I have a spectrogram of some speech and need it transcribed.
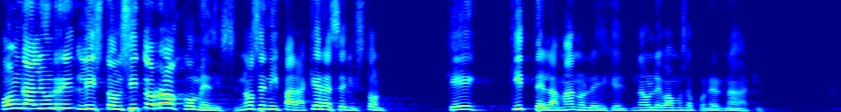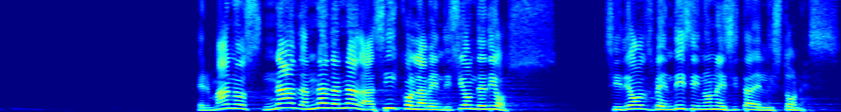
Póngale un listoncito rojo, me dice. No sé ni para qué era ese listón. Que quite la mano, le dije, no le vamos a poner nada aquí. Hermanos, nada, nada, nada, así con la bendición de Dios. Si Dios bendice y no necesita de listones.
